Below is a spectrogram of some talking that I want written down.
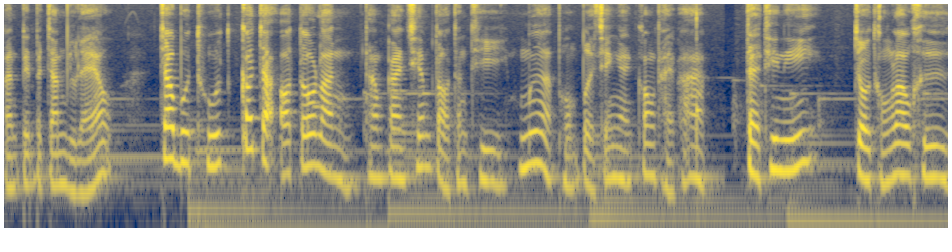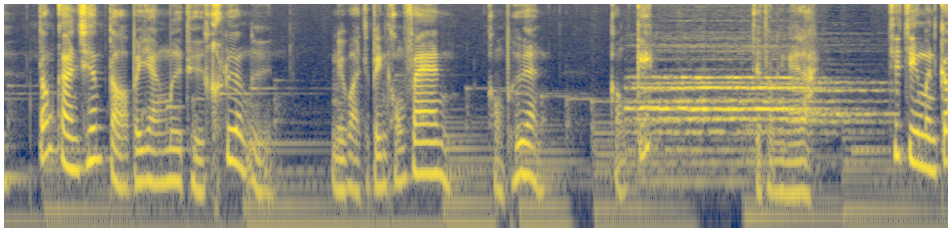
กันเป็นประจำอยู่แล้วเจ้าบลูทูธก็จะออโต้รันทำการเชื่อมต่อทันที เมื่อผมเปิดใช้งานกล้องถ่ายภาพ แต่ทีนี้โจทย์ของเราคือ ต้องการเชื่อมต่อไปยังมือถือเครื่องอื่น ไม่ว่าจะเป็นของแฟน ของเพื่อน ของกิ๊ก จะทำยังไงล่ะ ที่จริงมันก็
